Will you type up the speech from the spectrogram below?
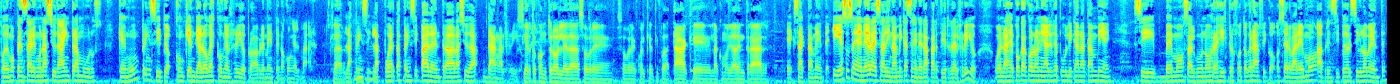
podemos pensar en una ciudad intramuros que en un principio con quien dialoga es con el río probablemente, no con el mar. Claro. Las, las puertas principales de entrada a la ciudad dan al río. Cierto control le da sobre, sobre cualquier tipo de ataque, la comodidad de entrar. Exactamente. Y eso se genera, esa dinámica se genera a partir del río. O en las épocas colonial y republicana también, si vemos algunos registros fotográficos, observaremos a principios del siglo XX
